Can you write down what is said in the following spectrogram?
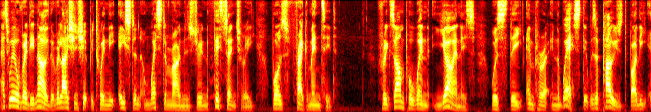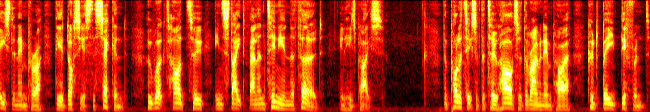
As we already know, the relationship between the Eastern and Western Romans during the 5th century was fragmented. For example, when Ioannis was the emperor in the west, it was opposed by the Eastern Emperor Theodosius II, who worked hard to instate Valentinian III in his place. The politics of the two halves of the Roman Empire could be different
